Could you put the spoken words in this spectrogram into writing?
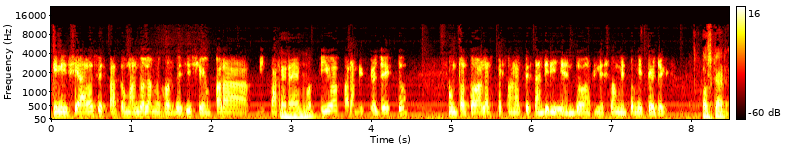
iniciado se está tomando la mejor decisión para mi carrera Ujú. deportiva, para mi proyecto, junto a todas las personas que están dirigiendo en este momento mi proyecto. Oscar,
